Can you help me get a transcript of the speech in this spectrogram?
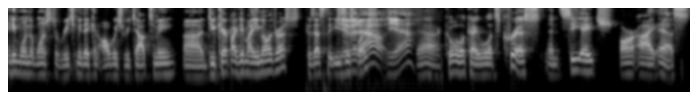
Anyone that wants to reach me, they can always reach out to me. Uh, do you care if I give my email address? Because that's the Give easiest it place. out, yeah. Yeah, cool. Okay, well, it's Chris, and it's C H R I S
